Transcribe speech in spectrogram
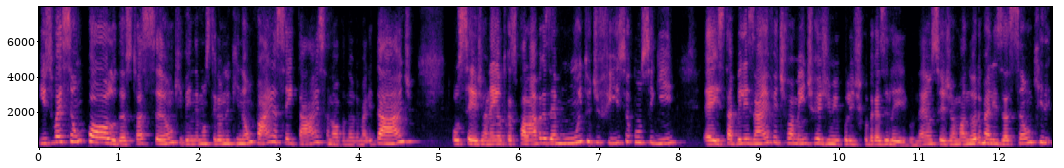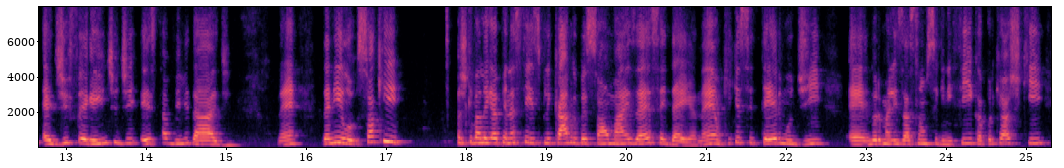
Isso vai ser um polo da situação que vem demonstrando que não vai aceitar essa nova normalidade, ou seja, né, em outras palavras, é muito difícil conseguir é, estabilizar efetivamente o regime político brasileiro, né? Ou seja, uma normalização que é diferente de estabilidade, né? Danilo, só que acho que valeria a pena você explicar para o pessoal mais essa ideia, né? O que, que esse termo de é, normalização significa, porque eu acho que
